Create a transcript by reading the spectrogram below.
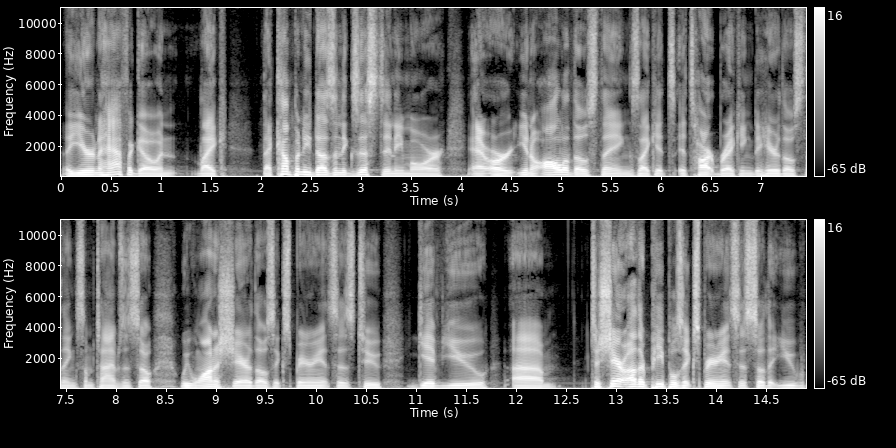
a year and a half ago and like that company doesn't exist anymore eh, or you know all of those things. Like it's it's heartbreaking to hear those things sometimes. And so we want to share those experiences to give you um, to share other people's experiences so that you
